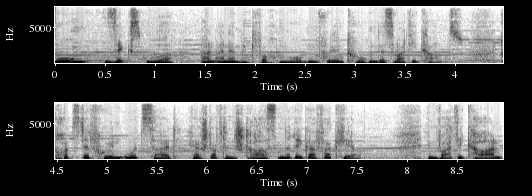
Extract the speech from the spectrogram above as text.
Rom, 6 Uhr an einem Mittwochmorgen vor den Toren des Vatikans. Trotz der frühen Uhrzeit herrscht auf den Straßen reger Verkehr. Im Vatikan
